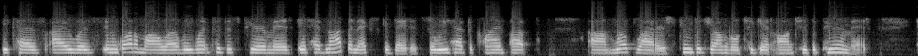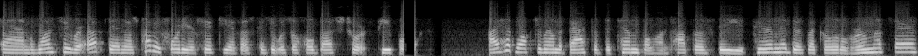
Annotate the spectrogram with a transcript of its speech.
because I was in Guatemala. We went to this pyramid. It had not been excavated, so we had to climb up um, rope ladders through the jungle to get onto the pyramid. And once we were up there, and there was probably 40 or 50 of us because it was a whole bus tour of people. I had walked around the back of the temple on top of the pyramid. There's like a little room up there.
